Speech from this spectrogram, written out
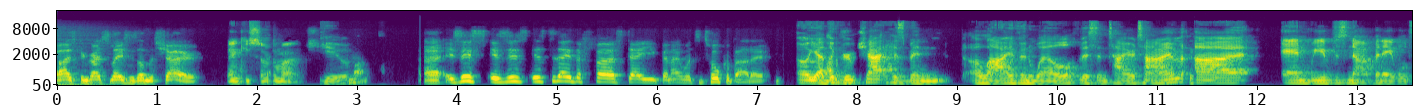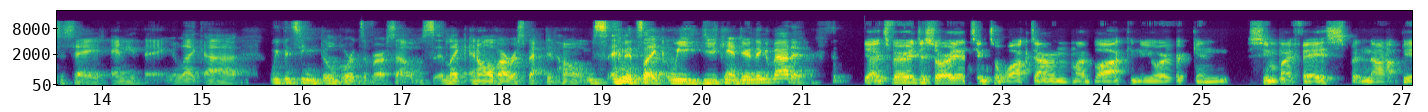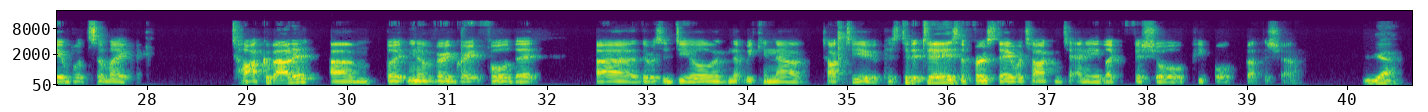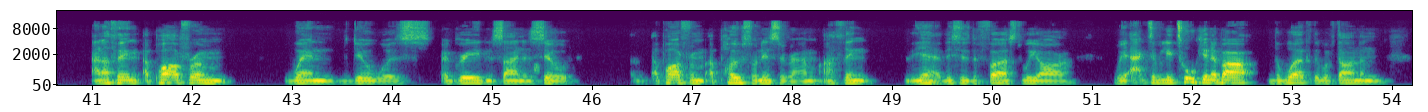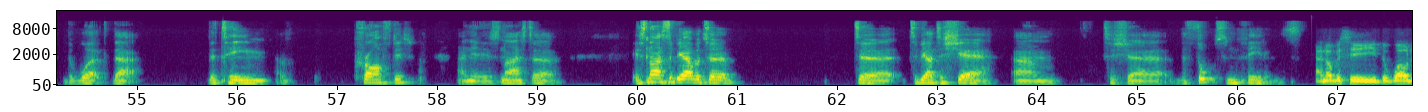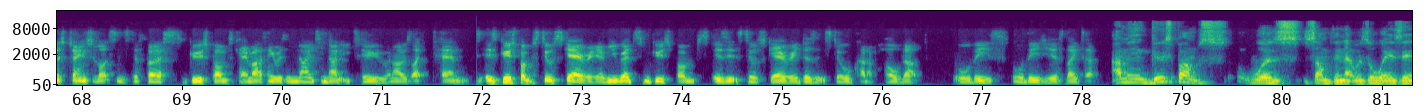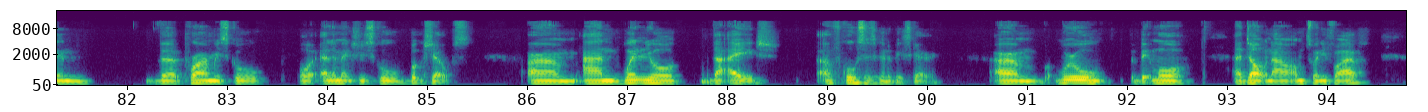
Guys, congratulations on the show. Thank you so much. Thank you. Uh, is this is this is today the first day you've been able to talk about it? Oh yeah, the group chat has been alive and well this entire time. Uh, and we have just not been able to say anything. Like uh, we've been seeing billboards of ourselves like in all of our respective homes, and it's like we you can't do anything about it. Yeah, it's very disorienting to walk down my block in New York and see my face, but not be able to like talk about it. Um, but you know, very grateful that uh, there was a deal and that we can now talk to you because today, today is the first day we're talking to any like official people about the show. Yeah, and I think apart from when the deal was agreed and signed and sealed, apart from a post on Instagram, I think yeah, this is the first we are we're actively talking about the work that we've done and the work that the team have crafted and it's nice to it's nice to be able to to to be able to share um to share the thoughts and feelings. And obviously the world has changed a lot since the first goosebumps came out. I think it was in 1992 when i was like 10 is goosebumps still scary? Have you read some goosebumps? Is it still scary? Does it still kind of hold up all these all these years later? I mean goosebumps was something that was always in the primary school or elementary school bookshelves. Um and when you're that age of course it's going to be scary um we're all a bit more adult now i'm 25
